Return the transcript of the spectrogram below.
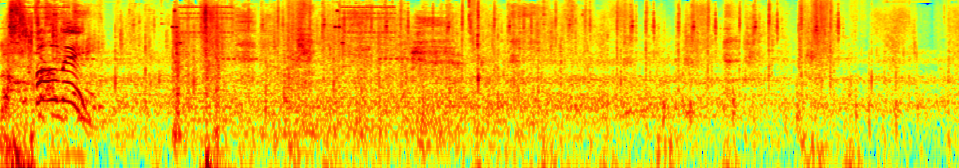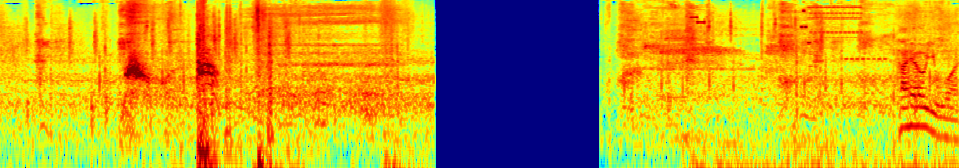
Follow me! I owe you one.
